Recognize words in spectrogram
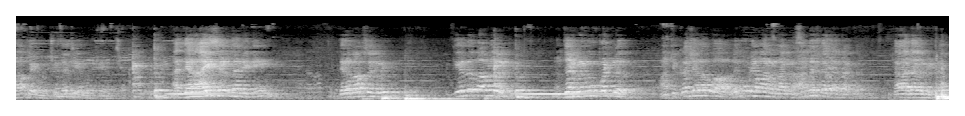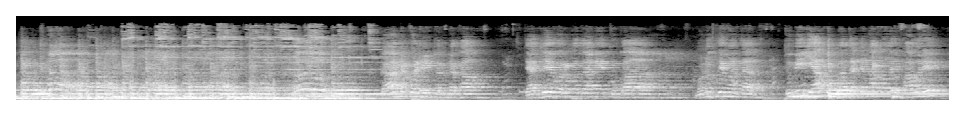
बाप आहे बोले त्याची बोले आणि त्याला आई सण झाली नाही त्याला बाप सण होईल गेलं बावलं धरलं उपटलं. आणि ते कशाला बा लग उड्या मारायला लागलं अंगच करायला लागलं. का दादा त्याचे वर्म जाणे तुका. म्हणून ते म्हणतात तुम्ही या भगवंताच्या नामामध्ये पावरे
